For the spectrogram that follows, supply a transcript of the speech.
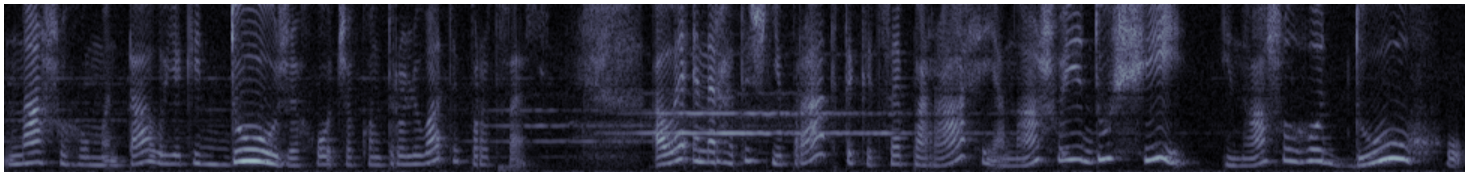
нашого менталу, який дуже хоче контролювати процес. Але енергетичні практики це парафія нашої душі і нашого духу.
